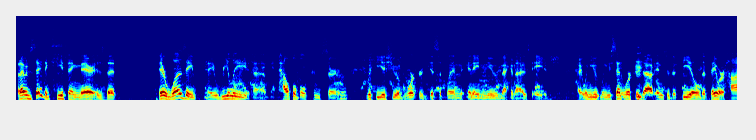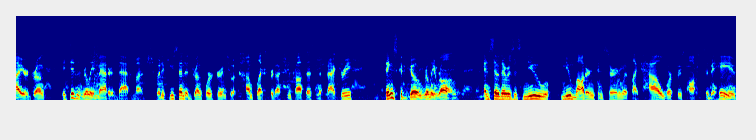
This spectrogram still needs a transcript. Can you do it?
But I would say the key thing there is that there was a, a really uh, palpable concern with the issue of worker discipline in a new mechanized age. Right? When you when you sent workers out into the field, if they were high or drunk, it didn't really matter that much. But if you send a drunk worker into a complex production process in a factory, things could go really wrong. And so there was this new new modern concern with like how workers ought to behave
